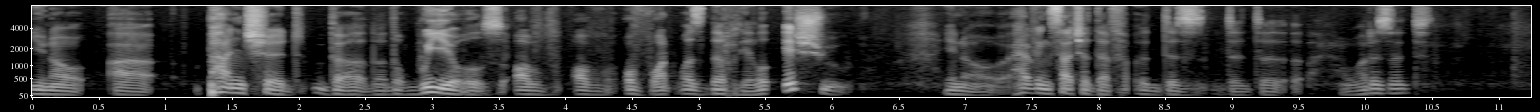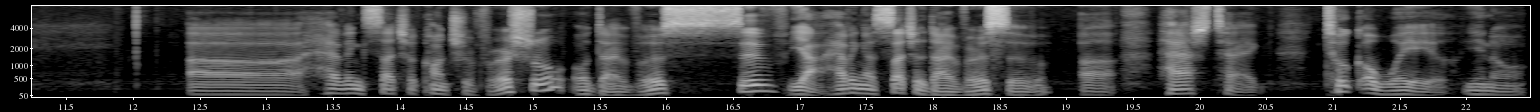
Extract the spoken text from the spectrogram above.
you know, uh, punctured the, the, the wheels of, of, of what was the real issue. You know, having such a def- dis, d- d- what is it? Uh, having such a controversial or diversive, yeah, having a, such a diversive uh, hashtag took away, you know,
